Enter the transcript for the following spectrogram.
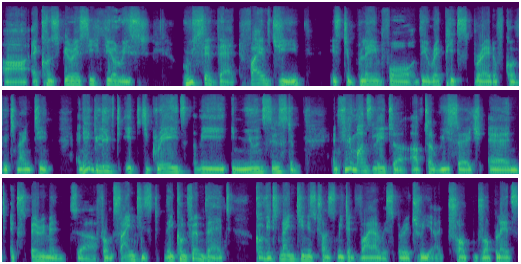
uh, a conspiracy theorist who said that 5G is to blame for the rapid spread of COVID 19. And he believed it degrades the immune system. And few months later, after research and experiments uh, from scientists, they confirmed that COVID-19 is transmitted via respiratory uh, drop, droplets,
